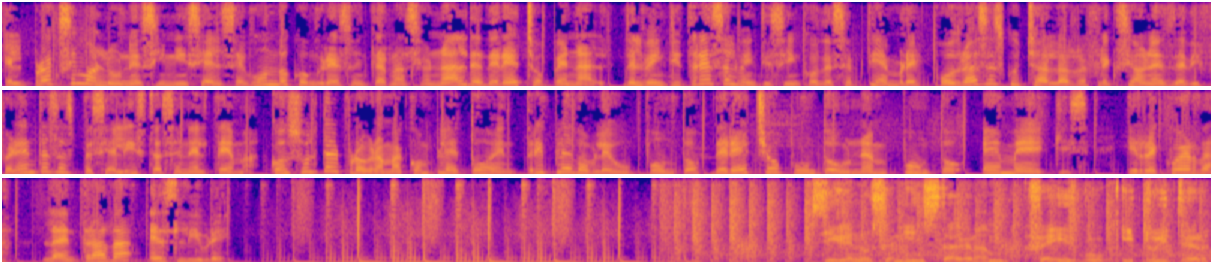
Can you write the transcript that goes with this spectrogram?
El próximo lunes inicia el segundo Congreso Internacional de Derecho Penal. Del 23 al 25 de septiembre podrás escuchar las reflexiones de diferentes especialistas en el tema. Consulta el programa completo en www.derecho.unam.mx y recuerda, la entrada es libre. Síguenos en Instagram, Facebook y Twitter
